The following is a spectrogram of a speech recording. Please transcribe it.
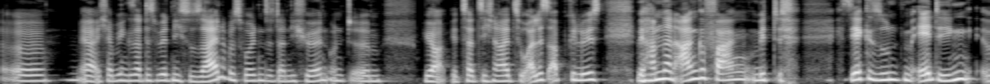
Äh, ja, ich habe ihnen gesagt, das wird nicht so sein, aber das wollten sie dann nicht hören. Und ähm, ja, jetzt hat sich nahezu alles abgelöst. Wir haben dann angefangen mit sehr gesundem Edding, äh,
